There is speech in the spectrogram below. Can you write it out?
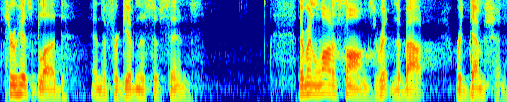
through his blood and the forgiveness of sins. There have been a lot of songs written about redemption.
